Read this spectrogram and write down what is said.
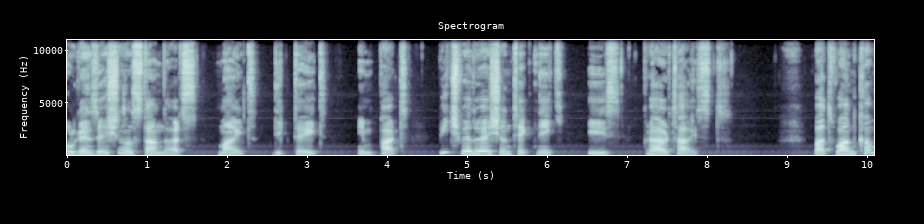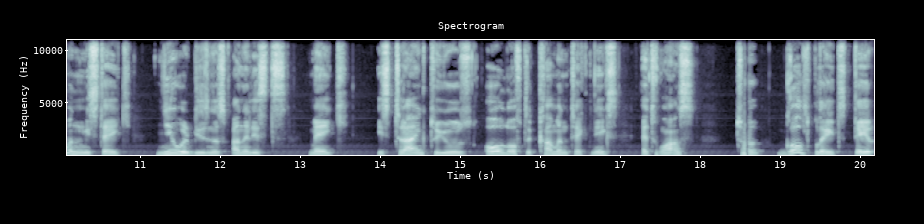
Organizational standards might dictate, in part, which valuation technique is prioritized. But one common mistake newer business analysts make is trying to use all of the common techniques at once to gold plate their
